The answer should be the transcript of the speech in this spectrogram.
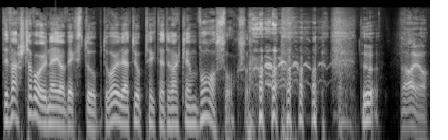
Det värsta var ju när jag växte upp, det var ju det att jag upptäckte att det verkligen var så också. Du, Ja, ja.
